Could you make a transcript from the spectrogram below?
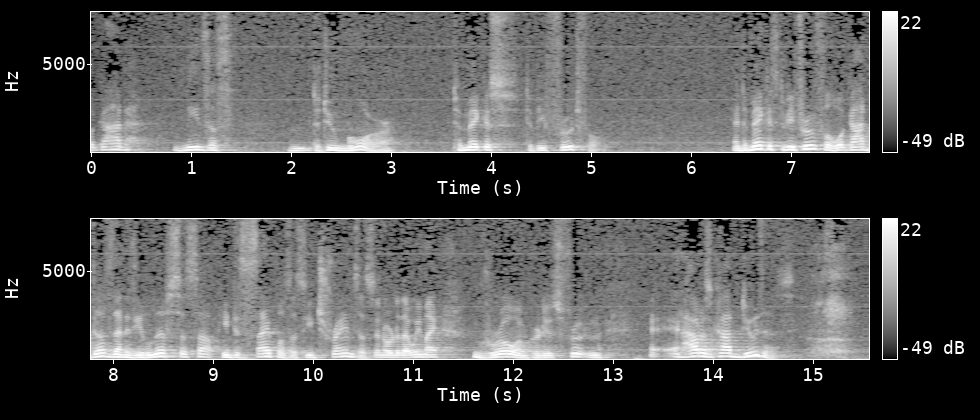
But God needs us to do more to make us to be fruitful. And to make us to be fruitful, what God does then is He lifts us up, He disciples us, He trains us in order that we might grow and produce fruit. And, and how does God do this?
